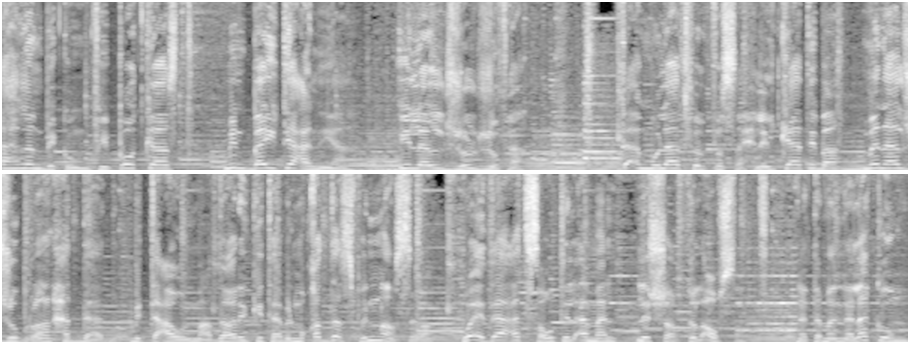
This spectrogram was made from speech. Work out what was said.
أهلا بكم في بودكاست من بيت عنيا. إلى الجلجثة. تأملات في الفصح للكاتبة منال جبران حداد بالتعاون مع دار الكتاب المقدس في الناصرة وإذاعة صوت الأمل للشرق الأوسط. نتمنى لكم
